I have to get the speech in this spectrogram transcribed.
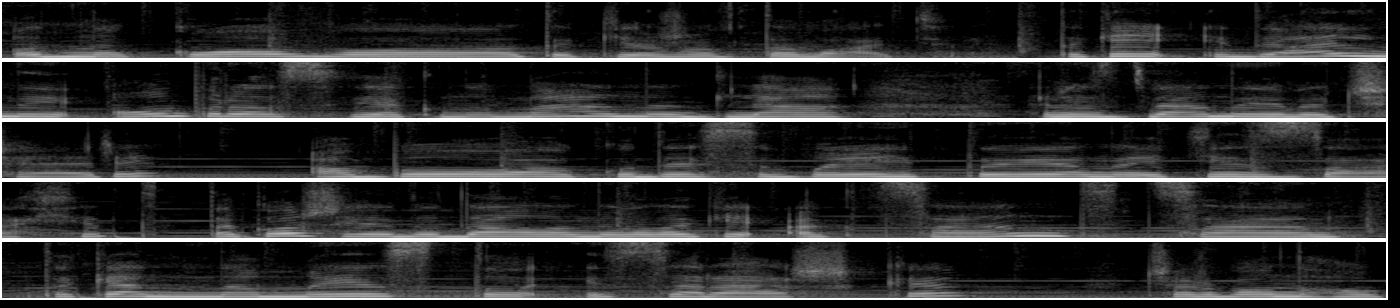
однаково такі жовтоваті. Такий ідеальний образ, як на мене, для різдвяної вечері або кудись вийти на якийсь захід. Також я додала невеликий акцент: це таке намисто і сережки червоного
